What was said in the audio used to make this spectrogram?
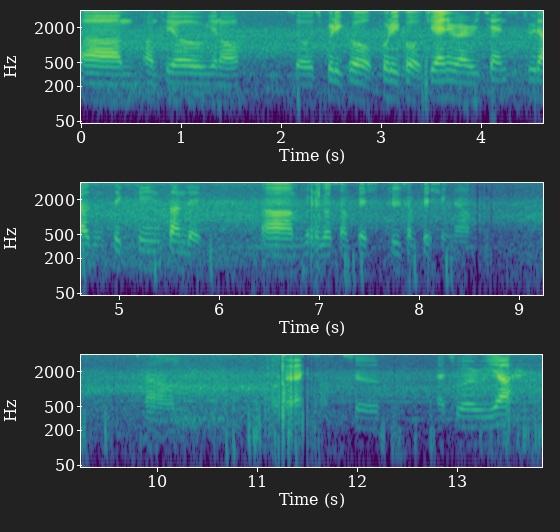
um, until, you know, so it's pretty cool, pretty cool. January 10th, 2016, Sunday. Um, I'm gonna go some fish, do some fishing now. Um, okay, so that's where we are.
